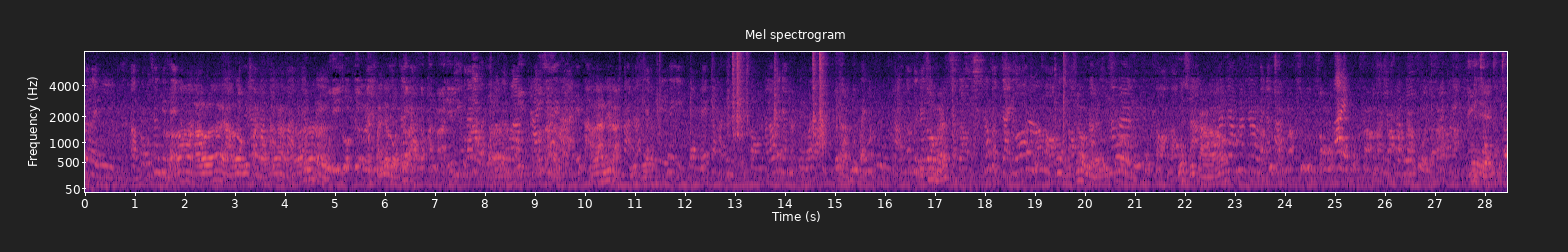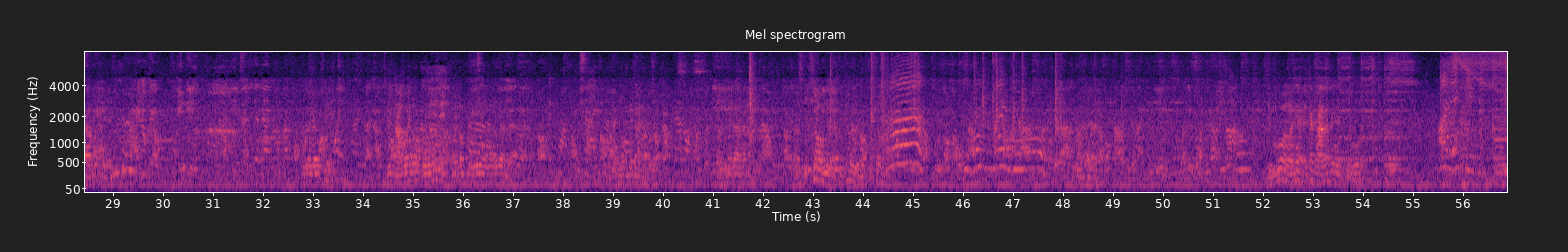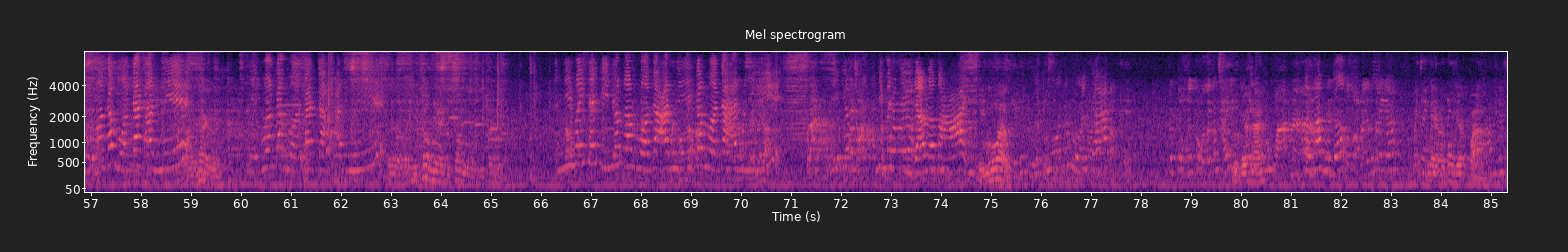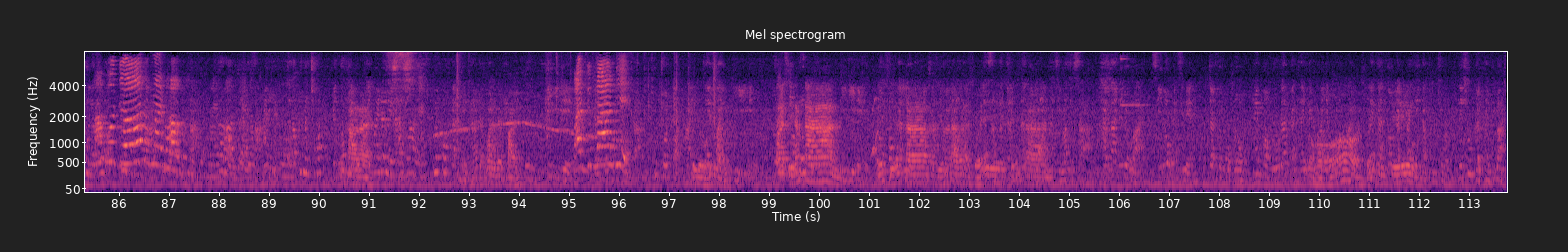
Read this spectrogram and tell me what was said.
ก็เลยมีโปรโมชั่นพิเศษเอาเลยเอาเลยมีไฟออกข้างล่างเออไฟจะหลวดใช่ไหมใช่ค่ะอันที่สามแล้วอันนี้ล่ะบาทอันนี้ถ้าสีเสียอะไฟรีให้อีกวงเล็กนะคะที่มีสิบซองแล้วก็ยังหักหนึ่งร้อยบาทได้ทำบุญค่ะก็คือได้ร่วมบุญกับเราถ้าสนใจก็ส องหนึ่งองชอบเหนือสีชอบสองสองเนื้อสีขาวห้าเก้าห้าเก้าเลยนะคะไม่เห็นสีขาวไม่เห็นเร็วๆสิสีขาวไว้ลบตรงนี้นี่ไว้ลบตรงนี้แล้วเลื่อนลบไม่ได้หรอกไม่ได้นะเอาสีส้มเลยสีส้ม อ้าวไม่ดู สีม่วงเหรอเนี่ยกระถางก็เป็นไงสีม่วงอันนี้สีมันก็เหมือนกันอันนี้ไม่ใช่เลยสีมันก็เหมือนกันกับอันนี้เออสีส้มนี่ไงสีส้มนี่ไงสีส้มนี่อันนี้ไม่ใช่สีเดียวกันเหมือนกับอันนี้ก็เหมือนกับอันนี้นี่ก็อันนี้มันสีดำระบายสีม่วงสีมันก็เหมือนกันตัวตัวแล้วก็ใช้ พูดเยอะนะแต่ว่ามันเยอะแม่มันพูดเยอะกว่าถ้าพูดเยอะทำไมพอไม่พอแกนะพาอะไรเอาก่อนนะเดี๋ยวพ่อจะได้ไปปัจจุบันดิไปอยู่ที่ไหนไปสีน้ำตาลอันนี้สีน้ำตาลสายสีน้ำตาลก็ได้สวยดี สีน้ำตาลชีวศึกษาภายใต้นโยบายซีโร่แอคซิเดนต์จัดฝึกอบรมให้ความ รู้ด้านการใช้ไฟโอ้ฟ้าโหอย่างปลอดภัยสวยและจการป้องริกันภัยงให้กับชุมชนในช่วงเกิดภัยพิบัติ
